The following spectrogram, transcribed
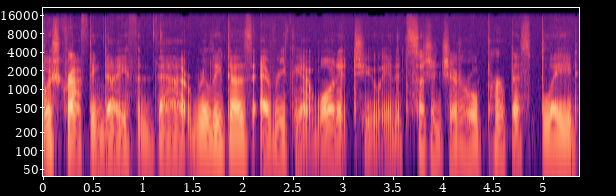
bushcrafting knife that really does everything I want it to, and it's such a general purpose blade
